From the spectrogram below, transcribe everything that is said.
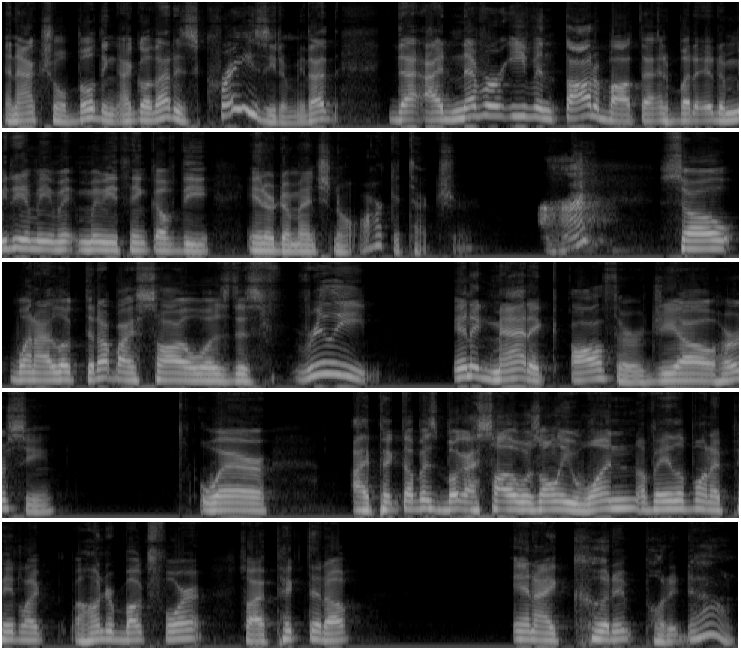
an actual building. I go, that is crazy to me. That that I'd never even thought about that, but it immediately made me think of the interdimensional architecture. Uh huh. So when I looked it up, I saw it was this really enigmatic author, G.L. Hersey, where I picked up his book. I saw there was only one available and I paid like a hundred bucks for it. So I picked it up and I couldn't put it down.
